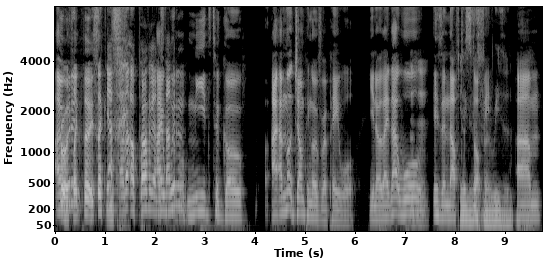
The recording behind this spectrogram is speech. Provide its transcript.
I Bro, it's like 30 seconds. Yes, oh, that, oh, perfectly I wouldn't need to go. I, I'm not jumping over a paywall. You know, like that wall Mhm. is enough It to exists stop for me. a reason. Um,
